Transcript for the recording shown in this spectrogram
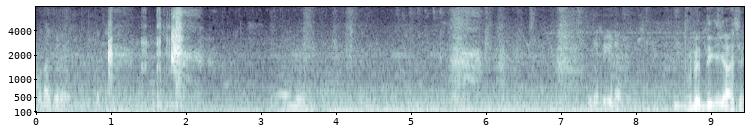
কোথায় চলে দূরের দিকেই আছে।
